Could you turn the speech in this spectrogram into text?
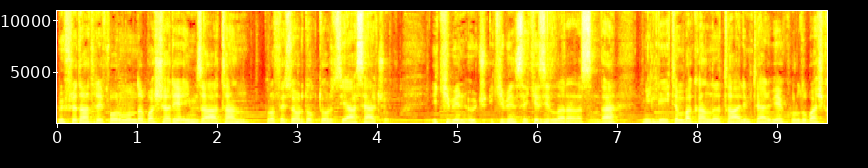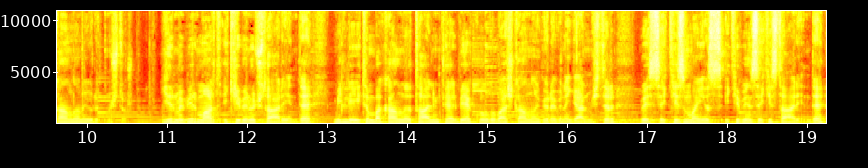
Müfredat reformunda başarıya imza atan Profesör Doktor Ziya Selçuk, 2003-2008 yılları arasında Milli Eğitim Bakanlığı Talim Terbiye Kurulu Başkanlığını yürütmüştür. 21 Mart 2003 tarihinde Milli Eğitim Bakanlığı Talim Terbiye Kurulu Başkanlığı görevine gelmiştir ve 8 Mayıs 2008 tarihinde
